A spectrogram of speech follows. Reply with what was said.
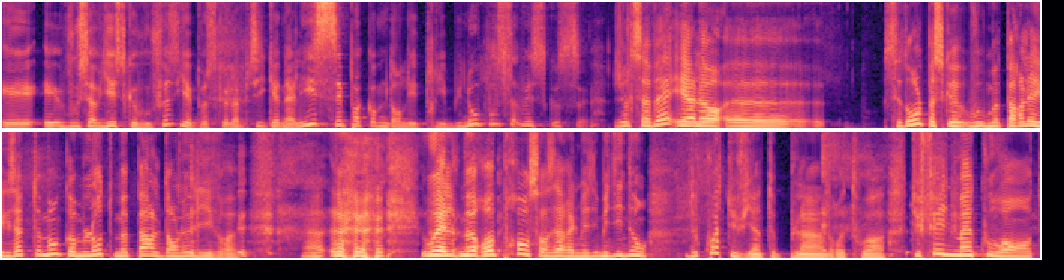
et, et vous saviez ce que vous faisiez, parce que la psychanalyse, c'est pas comme dans les tribunaux, vous savez ce que c'est. Je le savais. Et alors, euh, c'est drôle parce que vous me parlez exactement comme l'autre me parle dans le livre. Hein, où elle me reprend sans arrêt. Elle me dit Mais dis donc, de quoi tu viens te plaindre, toi? Tu fais une main courante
